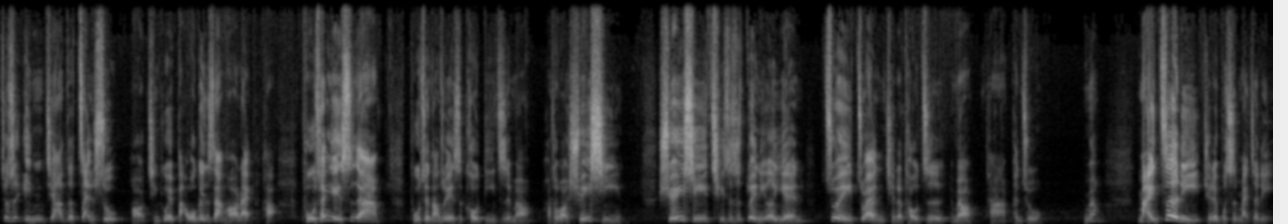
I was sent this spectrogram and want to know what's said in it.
这是赢家的战术，好，请各位把握跟上哈。来，好，普成也是啊，普成当初也是扣低值，有没有？好，投保学习，学习其实是对你而言最赚钱的投资，有没有？它喷出，有没有？买这里绝对不是买这里，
